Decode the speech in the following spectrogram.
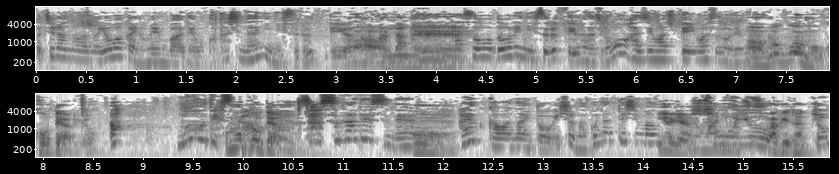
こちらのあの洋和会のメンバーでも今年何にするっていうあのああいいまたね。仮想をどれにするっていう話がもう始まっていますので皆さあん僕はもう工程あるよ。あもうですか。もう工程あるさすがですね、うん。早く買わないと衣装なくなってしまういいやいうやそういうわけじゃんちょっ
